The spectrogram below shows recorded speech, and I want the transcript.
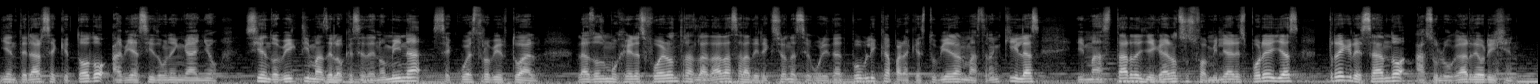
y enterarse que todo había sido un engaño, siendo víctimas de lo que se denomina secuestro virtual. Las dos mujeres fueron trasladadas a la Dirección de Seguridad Pública para que estuvieran más tranquilas y más tarde llegaron sus familiares por ellas, regresando a su lugar de origen.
